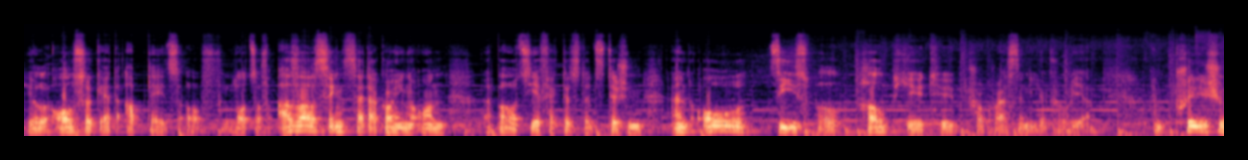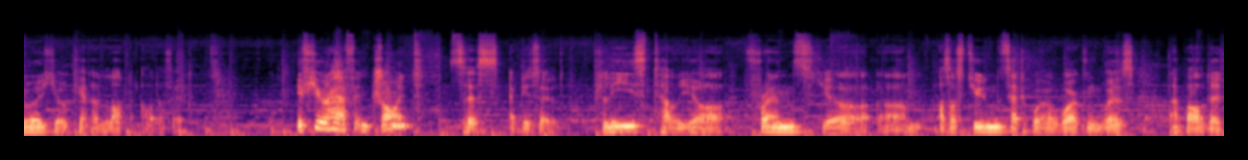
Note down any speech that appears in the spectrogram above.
You'll also get updates of lots of other things that are going on about the effective statistician, and all these will help you to progress in your career. I'm pretty sure you'll get a lot out of it. If you have enjoyed this episode, please tell your friends, your um, other students that we're working with about it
